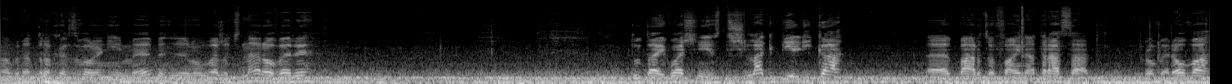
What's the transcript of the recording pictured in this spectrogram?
Dobra, trochę zwolnimy, będziemy uważać na rowery. Tutaj właśnie jest szlak Bielika. E, bardzo fajna trasa rowerowa.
